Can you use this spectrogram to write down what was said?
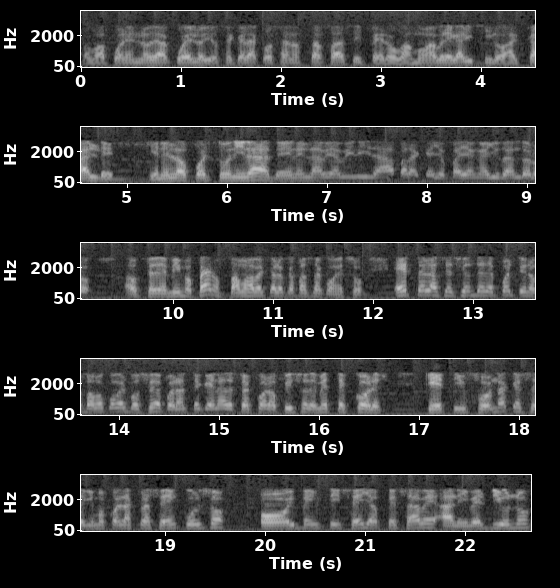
Vamos a ponernos de acuerdo. Yo sé que la cosa no está fácil, pero vamos a bregar. Y si los alcaldes tienen la oportunidad, denle la viabilidad para que ellos vayan ayudándolo a ustedes mismos. Pero vamos a ver qué es lo que pasa con eso. Esta es la sesión de deporte y nos vamos con el boxeo. Pero antes que nada, esto es con el oficio de Mestes College, que te informa que seguimos con las clases en curso hoy 26, ya usted sabe, a nivel diurno,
